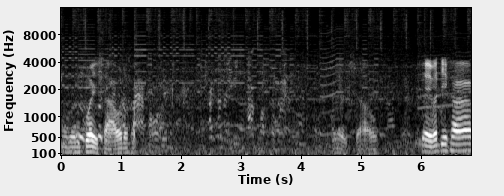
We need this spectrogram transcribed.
มาเบิ่งกล้วยสาวนะครับก ล้วยสาวเย้สวัสดีครับ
